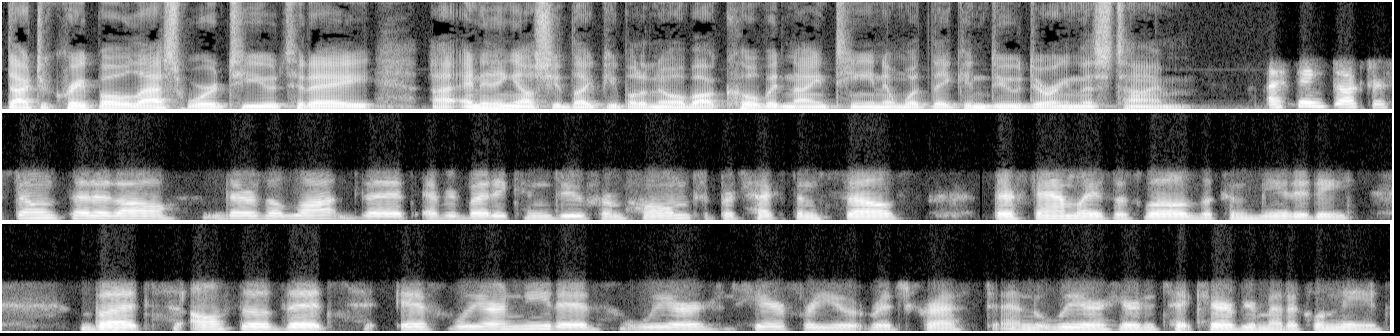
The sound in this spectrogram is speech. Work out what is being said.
Dr. Crapo, last word to you today. Uh, anything else you'd like people to know about COVID 19 and what they can do during this time? I think Dr. Stone said it all. There's a lot that everybody can do from home to protect themselves, their families, as well as the community but also that if we are needed, we are here for you at Ridgecrest and we are here to take care of your medical needs.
